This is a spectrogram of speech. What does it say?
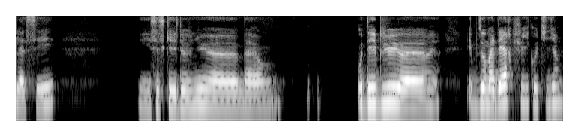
l'AC, et c'est ce qui est devenu euh, bah, au début hebdomadaire puis quotidien.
